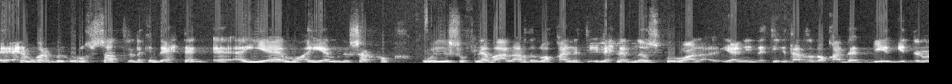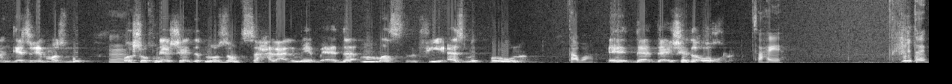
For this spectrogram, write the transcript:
آه إحنا مجرد بنقوله في سطر لكن ده يحتاج آه أيام وأيام لشرحه. واللي شفناه بقى على أرض الواقع اللي إحنا بنذكره على يعني نتيجة أرض الواقع ده كبير جدا وإنجاز غير مسبوق. وشفنا إشادة منظمة الصحة العالمية بأداء مصر في أزمة كورونا. طبعا. ده ده إشادة أخرى. صحيح. طيب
